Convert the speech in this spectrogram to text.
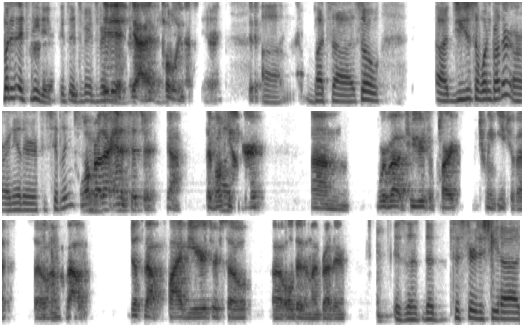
but it's needed. It's it's very it's very It is, yeah, it's totally necessary. Is. Um, but uh, so uh, do you just have one brother or any other siblings? One Or- brother and a sister. Yeah. They're both Oh. younger. Um, we're about two years apart between each of us. So Okay. I'm about just about five years or so uh, older than my brother. is the the sister is she uh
